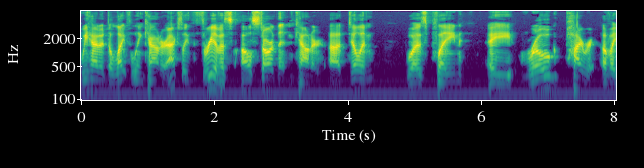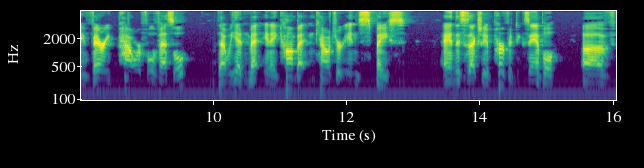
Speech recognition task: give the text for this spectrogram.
we had a delightful encounter. Actually the three of us all starred that encounter. Uh, dylan was playing a rogue pirate of a very powerful vessel that we had met in a combat encounter in space. And this is actually a perfect example of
